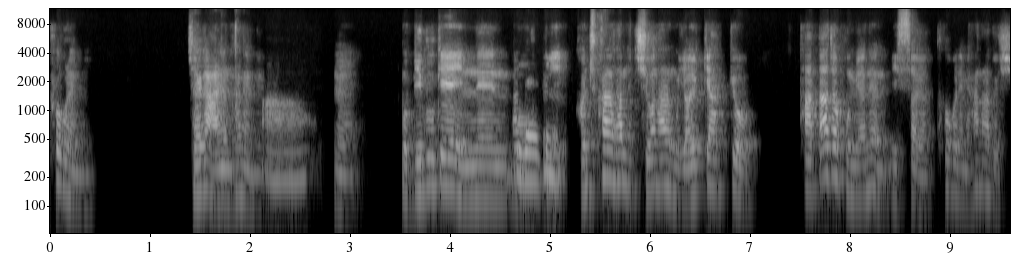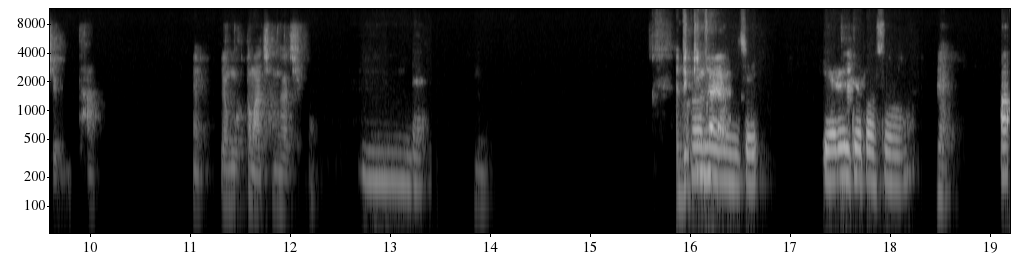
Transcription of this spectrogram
프로그램이. 제가 아는 한에는. 아, 네. 뭐 미국에 있는 아, 뭐. 흔히 건축하는 사람들 지원하는 뭐 10개 학교 다 따져보면은 있어요. 프로그램이 하나 둘씩 다. 네. 영국도 마찬가지고. 음, 네. 느낌 잘 그러면 이제 예를 들어서 네. 아,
